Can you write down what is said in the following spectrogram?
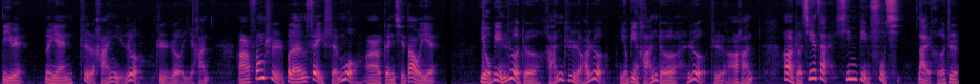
帝曰：论言治寒以热，治热以寒，而方士不能废神墨而根其道也。有病热者，寒之而热；有病寒者，热之而寒。二者皆在心病复起，奈何之？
